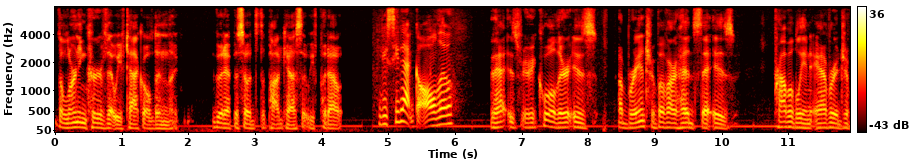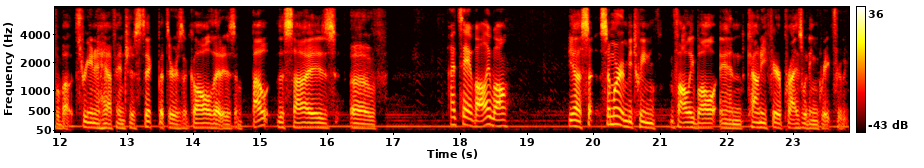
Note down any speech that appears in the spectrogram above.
the learning curve that we've tackled and the good episodes of the podcast that we've put out. Do you see that gall though? That is very cool. There is a branch above our heads that is probably an average of about three and a half inches thick, but there's a gall that is about the size of, I'd say a volleyball. Yeah, s- somewhere in between volleyball and county fair prize winning grapefruit.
